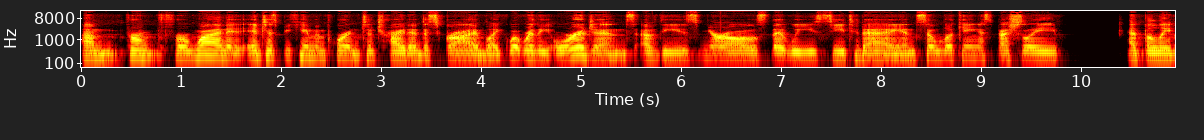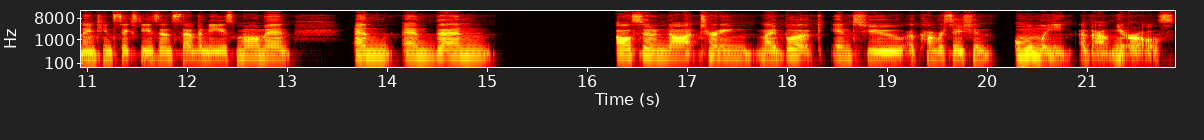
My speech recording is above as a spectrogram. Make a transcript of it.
um, for for one, it, it, just became important to try to describe like what were the origins of these murals that we see today, and so looking especially at the late 1960s and 70s moment, and and then also not turning my book into a conversation only about murals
